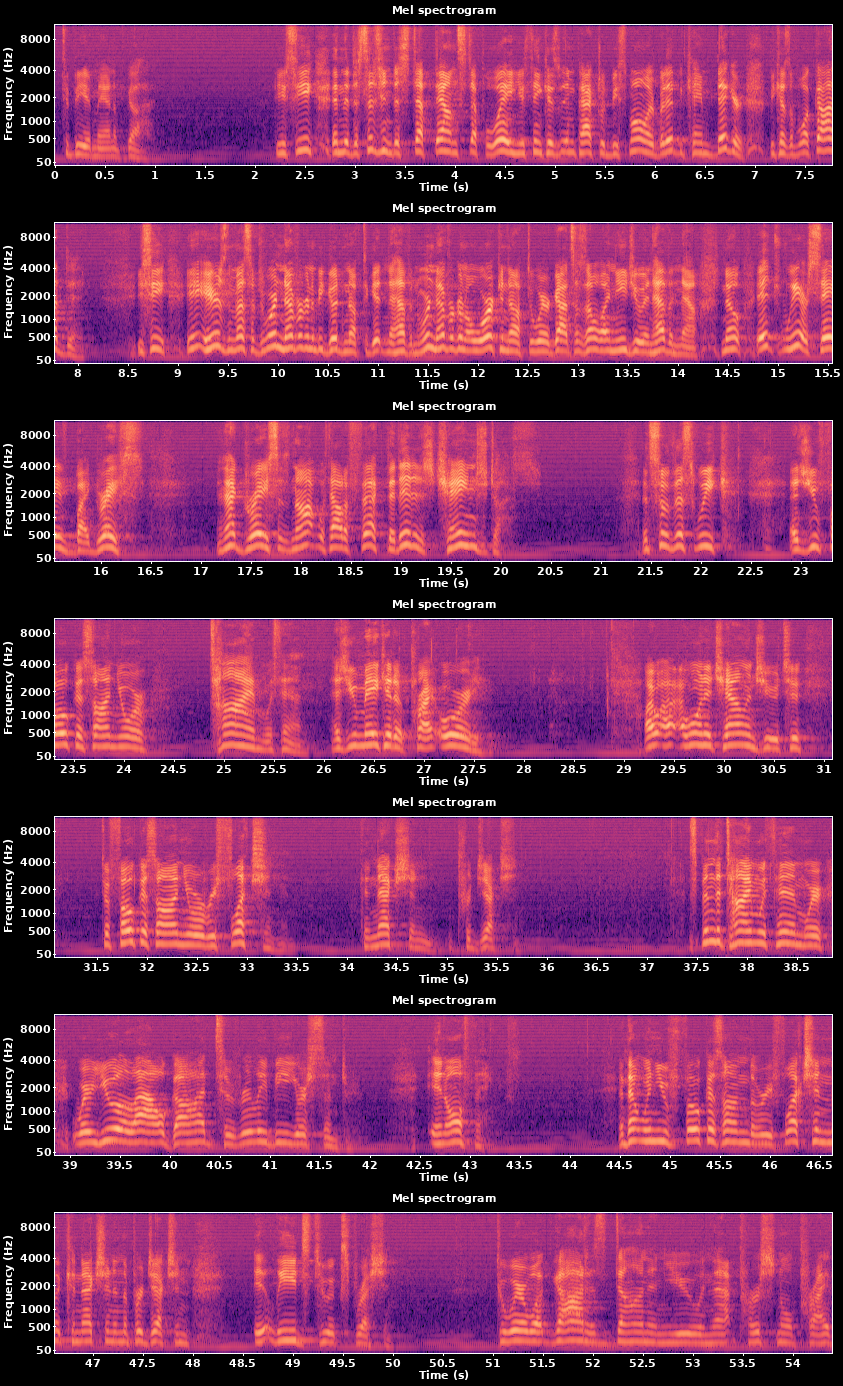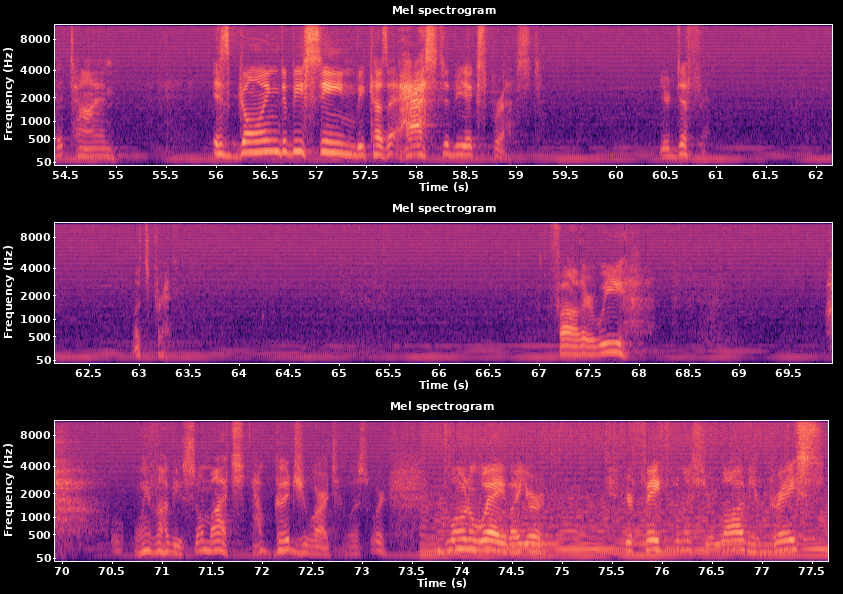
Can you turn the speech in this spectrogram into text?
to be a man of God. Do you see? In the decision to step down, step away, you think his impact would be smaller, but it became bigger because of what God did. You see, here's the message. We're never going to be good enough to get into heaven. We're never going to work enough to where God says, Oh, I need you in heaven now. No, it, we are saved by grace. And that grace is not without effect, that it has changed us. And so this week, as you focus on your time with Him, as you make it a priority, I, I want to challenge you to, to focus on your reflection, connection, projection. Spend the time with Him where, where you allow God to really be your center in all things. And that when you focus on the reflection, the connection, and the projection, it leads to expression to where what God has done in you in that personal, private time is going to be seen because it has to be expressed. You're different. Let's pray. Father, we we love you so much. How good you are to us. We're blown away by your your faithfulness, your love, your grace.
